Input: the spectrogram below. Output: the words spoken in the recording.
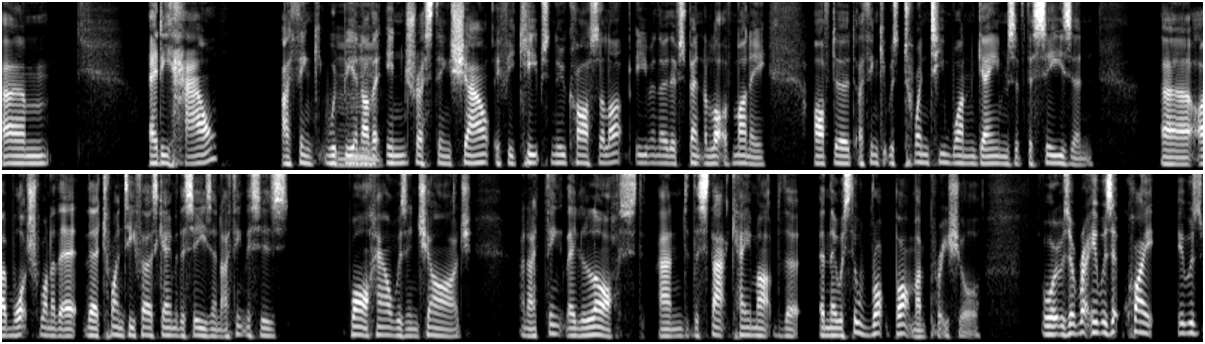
Um, Eddie Howe, I think it would be mm. another interesting shout if he keeps Newcastle up, even though they've spent a lot of money. After I think it was 21 games of the season, uh, I watched one of their their 21st game of the season. I think this is while Howe was in charge, and I think they lost. And the stat came up that, and they were still rock bottom. I'm pretty sure, or it was a it was quite it was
